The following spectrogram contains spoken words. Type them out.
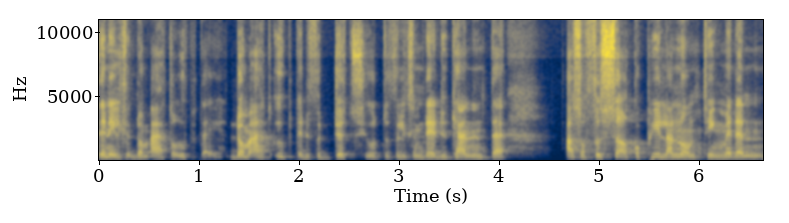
den är liksom, de äter upp dig. De äter upp dig, du får dödshot, du får liksom det, du kan inte Alltså försök att pilla någonting med den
